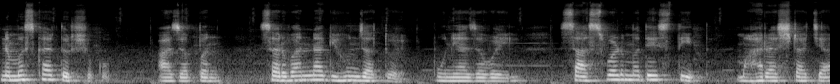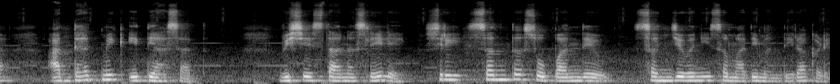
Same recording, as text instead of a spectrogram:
नमस्कार दर्शको आज आपण सर्वांना घेऊन जातो आहे पुण्याजवळील सासवडमध्ये स्थित महाराष्ट्राच्या आध्यात्मिक इतिहासात. विशेष स्थान असलेले श्री संत सोपानदेव संजीवनी समाधी मंदिराकडे.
